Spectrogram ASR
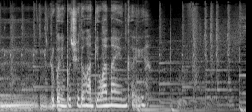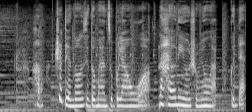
嗯，如果你不去的话，点外卖也可以。哼，这点东西都满足不了我，那还有你有什么用啊？滚蛋！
